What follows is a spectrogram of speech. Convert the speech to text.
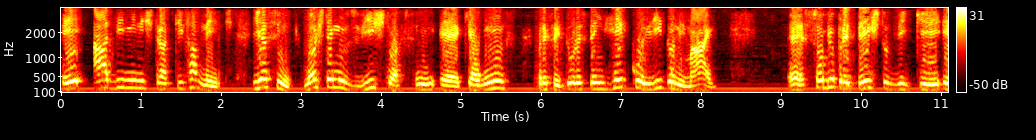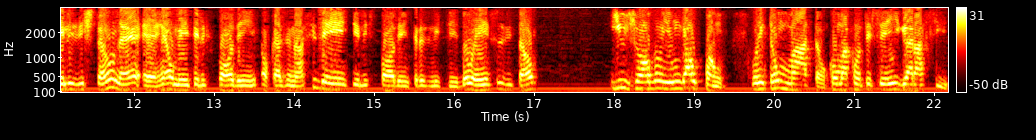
e administrativamente. E assim, nós temos visto assim é, que algumas prefeituras têm recolhido animais é, sob o pretexto de que eles estão, né, é, realmente eles podem ocasionar acidente, eles podem transmitir doenças e tal, e os jogam em um galpão. ou então matam, como aconteceu em Igaraci.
